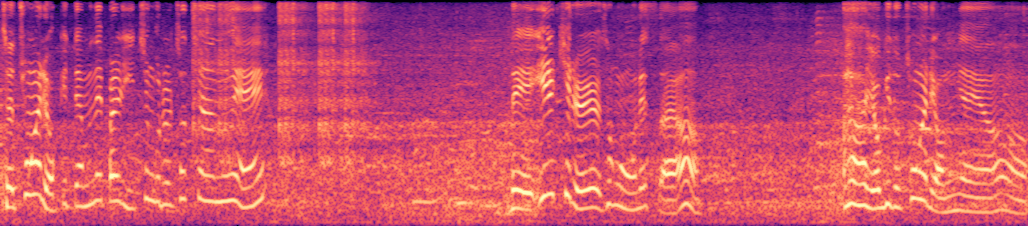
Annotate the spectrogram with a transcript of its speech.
제 총알이 없기 때문에 빨리 이 친구를 처치한 후에 네, 1킬을 성공을 했어요. 아, 여기도 총알이 없네요.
